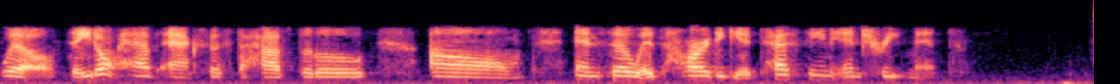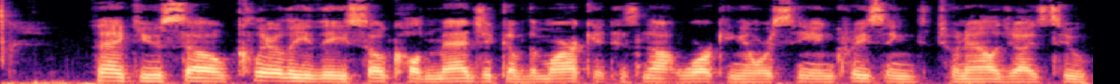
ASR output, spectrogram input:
well. They don't have access to hospitals, um, and so it's hard to get testing and treatment. Thank you. So clearly, the so-called magic of the market is not working, and we're seeing increasing. To analogize to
